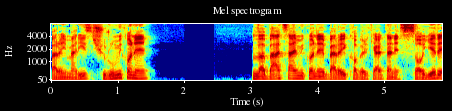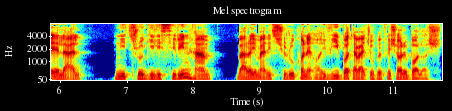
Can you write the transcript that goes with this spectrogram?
برای مریض شروع می‌کنه و بعد سعی می‌کنه برای کاور کردن سایر علل نیتروگلیسیرین هم برای مریض شروع کنه آیوی با توجه به فشار بالاش.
